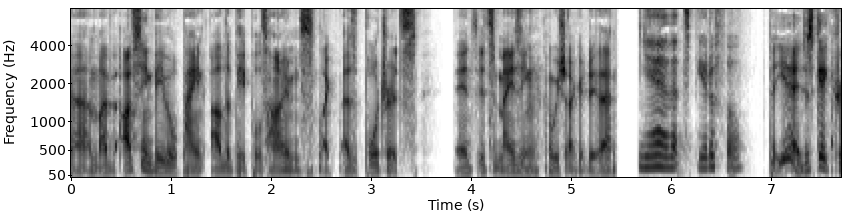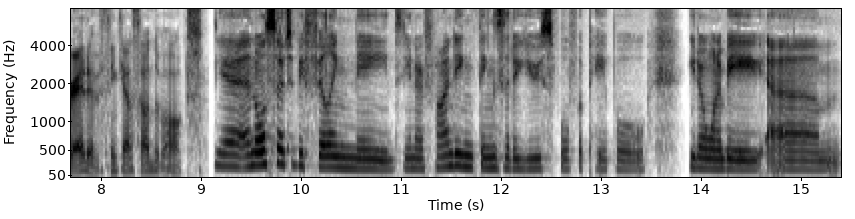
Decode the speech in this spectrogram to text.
Um, I've I've seen people paint other people's homes like as portraits. It's it's amazing. I wish I could do that. Yeah, that's beautiful but yeah, just get creative, think outside the box. Yeah, and also to be filling needs, you know, finding things that are useful for people. You don't want to be, um,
